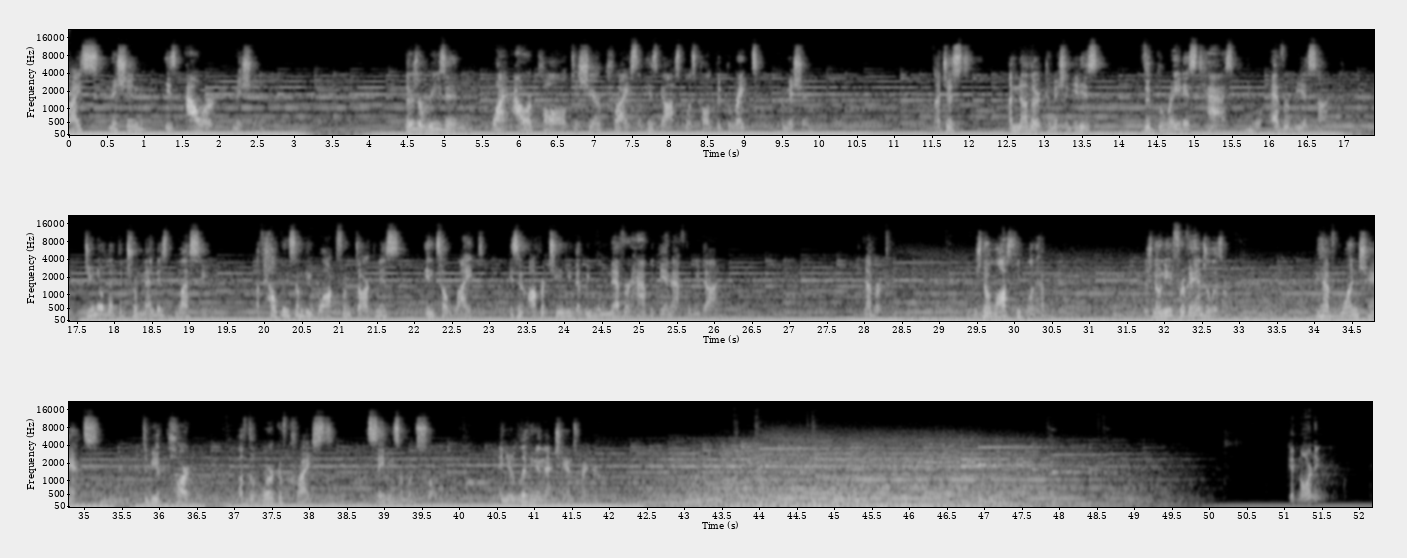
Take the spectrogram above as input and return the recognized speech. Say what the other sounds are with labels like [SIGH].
Christ's mission is our mission. There's a reason why our call to share Christ and his gospel is called the Great Commission. Not just another commission, it is the greatest task you will ever be assigned. Do you know that the tremendous blessing of helping somebody walk from darkness into light is an opportunity that we will never have again after we die? Never. There's no lost people in heaven. There's no need for evangelism. You have one chance to be a part of the work of Christ in saving someone's soul. And you're living in that chance right now. Good morning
